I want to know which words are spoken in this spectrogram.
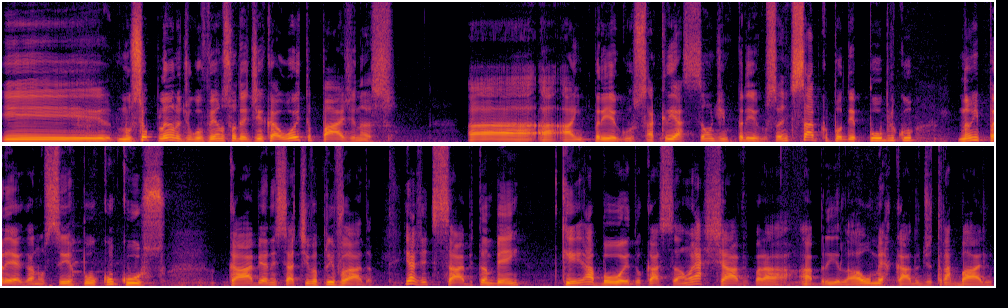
E no seu plano de governo, o senhor dedica oito páginas a, a, a empregos, a criação de empregos. A gente sabe que o poder público não emprega, a não ser por concurso. Cabe à iniciativa privada. E a gente sabe também que a boa educação é a chave para abrir lá o mercado de trabalho.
